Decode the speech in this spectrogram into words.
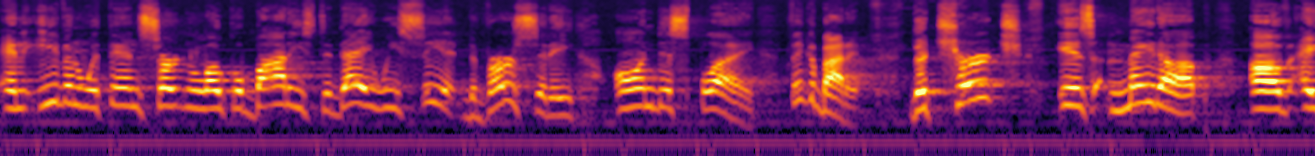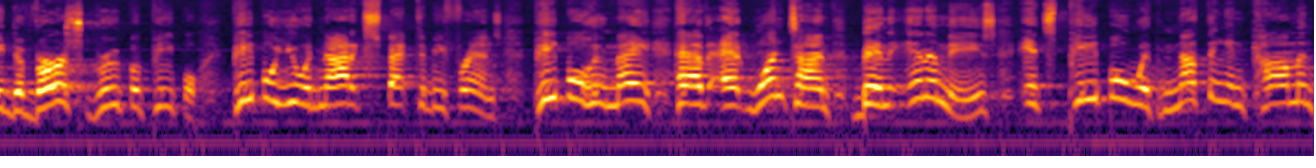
And even within certain local bodies today, we see it diversity on display. Think about it. The church is made up of a diverse group of people. People you would not expect to be friends. People who may have at one time been enemies. It's people with nothing in common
